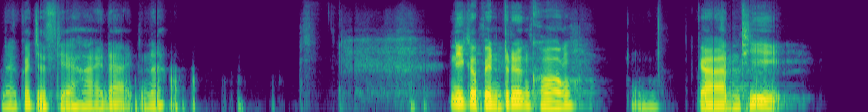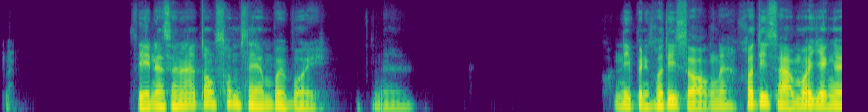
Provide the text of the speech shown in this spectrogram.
เนี่ยก็จะเสียหายได้นะ นี่ก็เป็นเรื่องของการที่เสนาสนะต้องซ่อมแซมบ่อยๆนะนี่เป็นข้อที่สองนะข้อที่สามว่ายังไง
